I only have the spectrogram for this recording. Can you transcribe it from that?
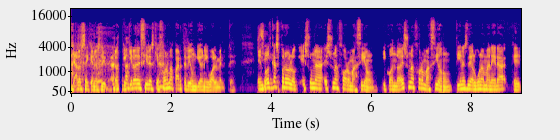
ya lo sé que no es literal. Lo que quiero decir es que forma parte de un guion igualmente. En Podcast Pro lo es una, es una formación y cuando es una formación tienes de alguna manera que,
